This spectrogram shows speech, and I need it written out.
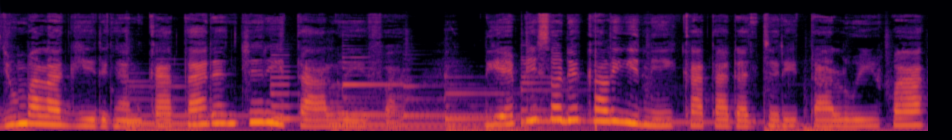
Jumpa lagi dengan kata dan cerita Luifa Di episode kali ini kata dan cerita Luifa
